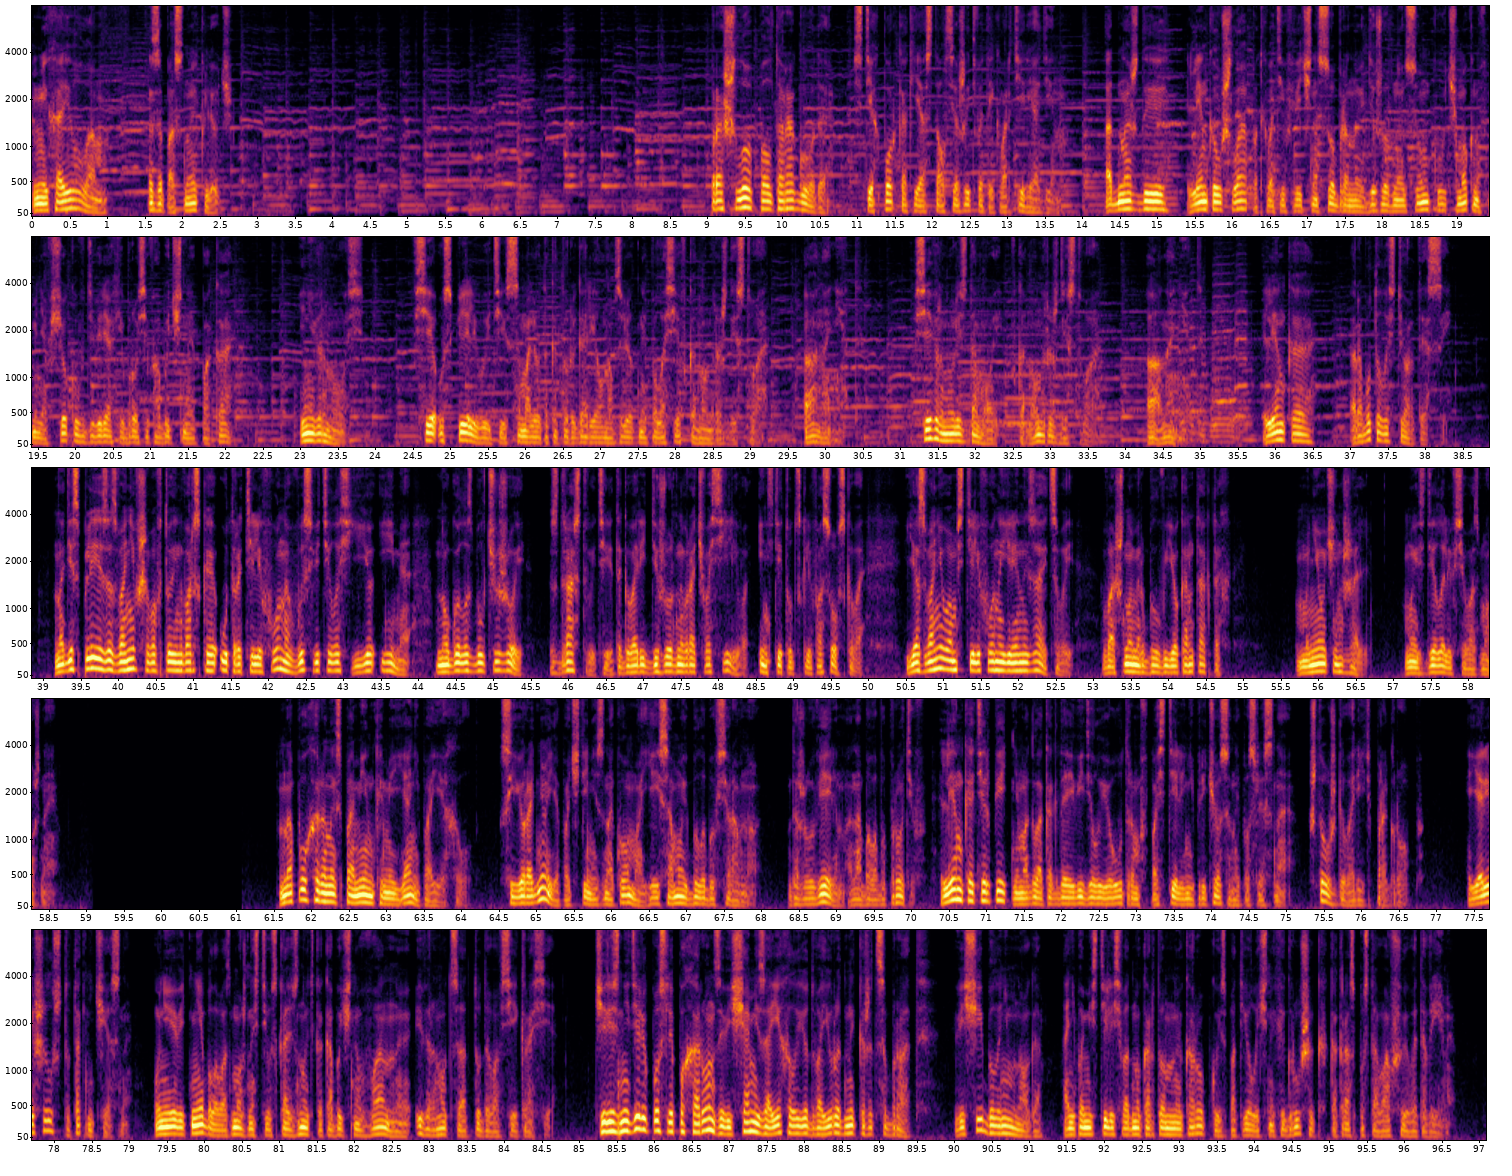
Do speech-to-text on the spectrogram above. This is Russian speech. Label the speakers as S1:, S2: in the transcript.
S1: Михаил Лам. Запасной ключ. Прошло полтора года с тех пор, как я остался жить в этой квартире один. Однажды Ленка ушла, подхватив вечно собранную дежурную сумку, чмокнув меня в щеку в дверях и бросив обычное «пока», и не вернулась. Все успели выйти из самолета, который горел на взлетной полосе в канун Рождества, а она нет. Все вернулись домой в канун Рождества, а она нет. Ленка работала стюардессой. На дисплее зазвонившего в то январское утро телефона высветилось ее имя, но голос был чужой. «Здравствуйте, это говорит дежурный врач Васильева, Институт Склифосовского. Я звоню вам с телефона Елены Зайцевой. Ваш номер был в ее контактах. Мне очень жаль. Мы сделали все возможное». На похороны с поминками я не поехал. С ее родней я почти не знаком, а ей самой было бы все равно. Даже уверен, она была бы против. Ленка терпеть не могла, когда я видел ее утром в постели непричесанной после сна. Что уж говорить про гроб. Я решил, что так нечестно. У нее ведь не было возможности ускользнуть, как обычно, в ванную и вернуться оттуда во всей красе. Через неделю после похорон за вещами заехал ее двоюродный, кажется, брат. Вещей было немного. Они поместились в одну картонную коробку из-под елочных игрушек, как раз пустовавшую в это время.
